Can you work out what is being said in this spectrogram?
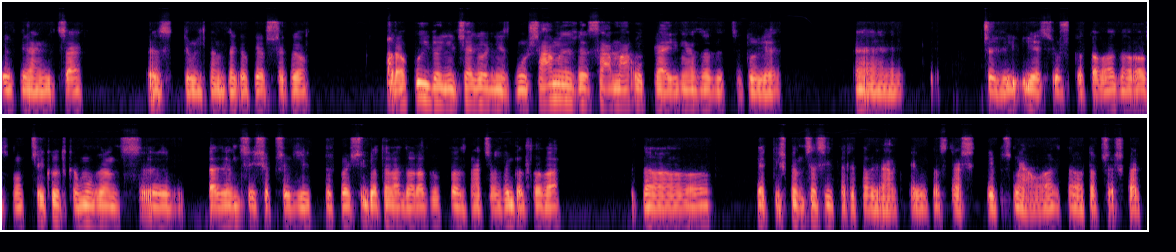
w granicach z 1991 roku i do niczego nie zmuszamy, że sama Ukraina zadecyduje, czyli jest już gotowa do rozmów, czyli krótko mówiąc, e, stający się przyszłości gotowa do rozmów, to oznacza, że gotowa do jakiejś koncesji terytorialnej. To strasznie brzmiało, ale to, to przeszkodzi.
